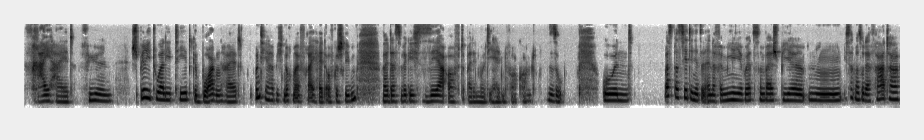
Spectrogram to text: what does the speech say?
Freiheit, Fühlen, Spiritualität, Geborgenheit, und hier habe ich nochmal Freiheit aufgeschrieben, weil das wirklich sehr oft bei den Multihelden vorkommt. So. Und was passiert denn jetzt in einer Familie, wo jetzt zum Beispiel, hm, ich sag mal so, der Vater,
